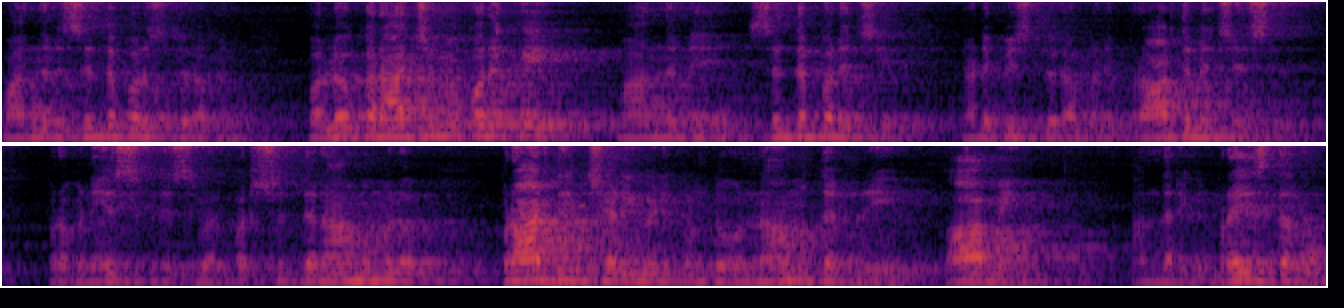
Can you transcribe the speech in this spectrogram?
మా అందరిని సిద్ధపరుస్తున్నామని పలోక రాజ్యము కొరకై మా అందరిని సిద్ధపరిచి నడిపిస్తున్నామని ప్రార్థన చేస్తూ ప్రభు యేసుక్రీస్తు పరిశుద్ధ నామములో ప్రార్థించి అడిగి పెట్టుకుంటూ ఉన్నాము తండ్రి. ఆమె అందరికి ప్రైజ్ దలం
